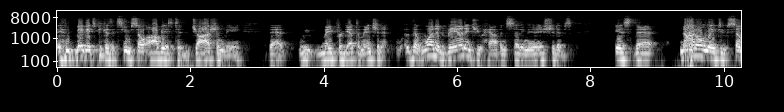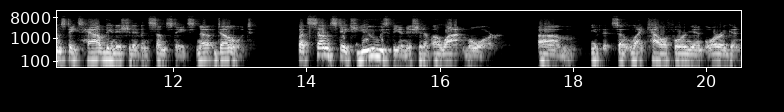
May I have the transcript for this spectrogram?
Maybe it's because it seems so obvious to Josh and me that we may forget to mention it. That one advantage you have in studying initiatives is that not only do some states have the initiative and some states no, don't, but some states use the initiative a lot more. Um, so, like California and Oregon,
